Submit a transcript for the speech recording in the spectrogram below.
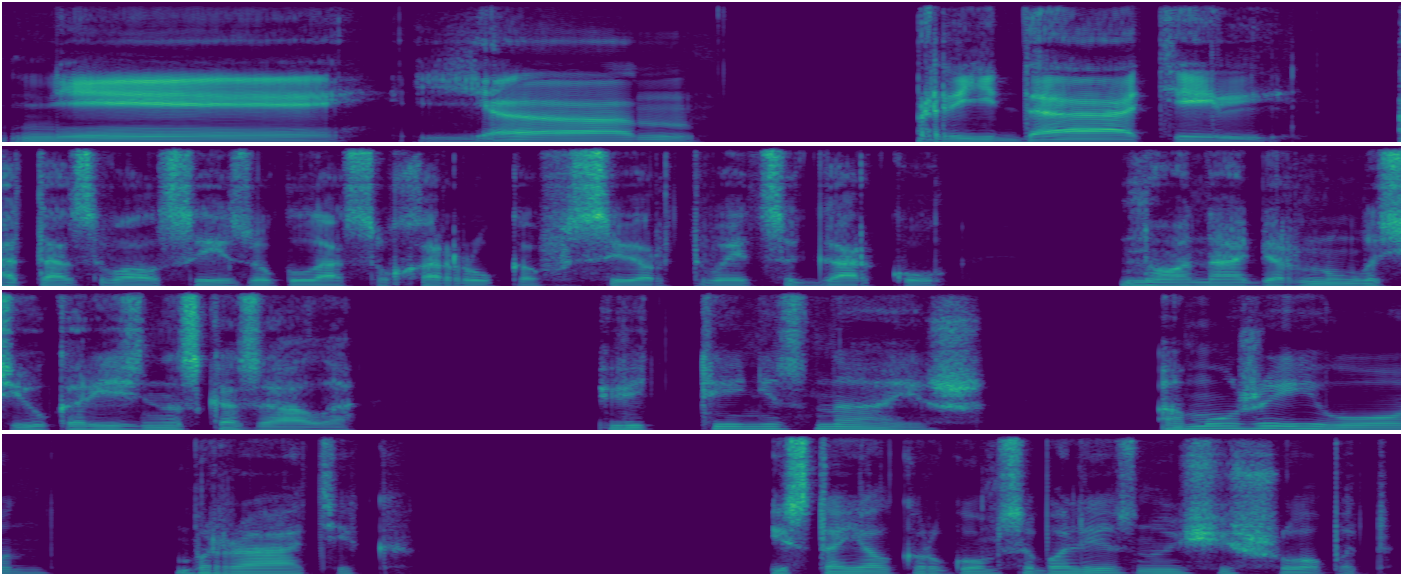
«Не, Ян, предатель!» — отозвался из угла Сухоруков, свертывая цигарку. Но она обернулась и укоризненно сказала, «Ведь ты не знаешь, а может и он, братик». И стоял кругом соболезнующий шепот.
